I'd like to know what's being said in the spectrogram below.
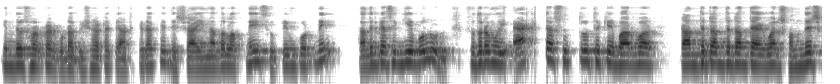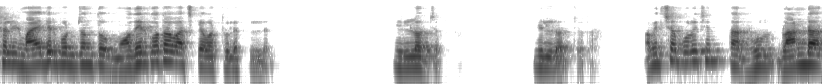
কেন্দ্রীয় সরকার গোটা বিষয়টাকে আটকে রাখে, দেশে আইন আদালত নেই, সুপ্রিম কোর্ট নেই, তাদের কাছে গিয়ে বলুন। সুতরাং ওই একটা সূত্র থেকে বারবার টানতে টানতে টানতে একবার সন্দেশখালীর মায়েদের পর্যন্ত মদের কথাও আজকে আবার তুলে ফেললেন। নির্লজ্জতা নির্লজ্জতা। অমিত শাহ বলেছেন তার ভুল ব্লান্ডার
